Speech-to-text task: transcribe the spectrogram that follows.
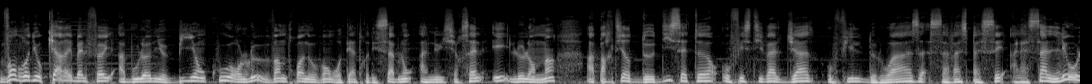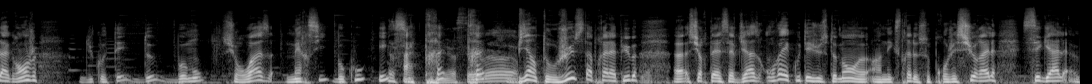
vendredi au Carré Bellefeuille à Boulogne-Billancourt, le 23 novembre au Théâtre des Sablons à Neuilly-sur-Seine et le lendemain à partir de 17h au Festival Jazz au fil de l'Oise. Ça va se passer à la salle Léo Lagrange du côté de Beaumont-sur-Oise. Merci beaucoup et à très Merci. très bientôt. Juste après la pub euh, sur TSF Jazz, on va écouter justement euh, un extrait de ce projet sur elle, Segal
